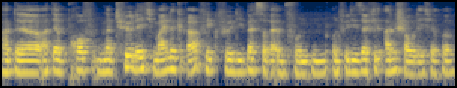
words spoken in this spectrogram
hat der, hat der Prof natürlich meine Grafik für die bessere empfunden und für die sehr viel anschaulichere.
